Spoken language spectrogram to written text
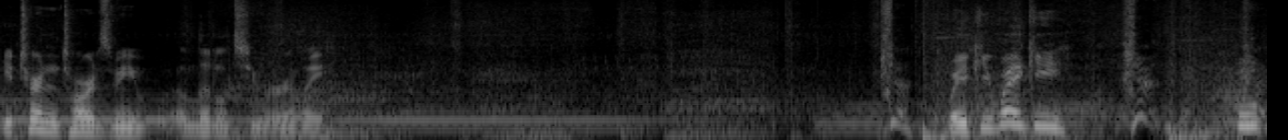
You turned towards me a little too early. Wakey, wakey! Boop.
